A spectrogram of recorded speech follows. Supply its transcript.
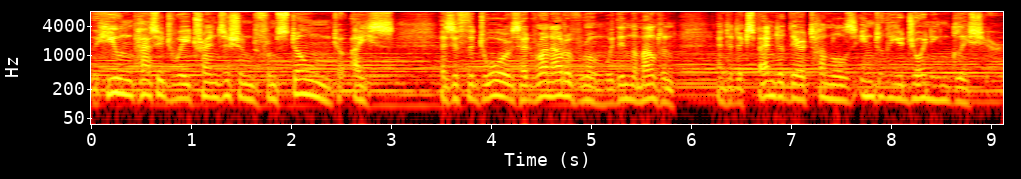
the hewn passageway transitioned from stone to ice, as if the dwarves had run out of room within the mountain and had expanded their tunnels into the adjoining glacier.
